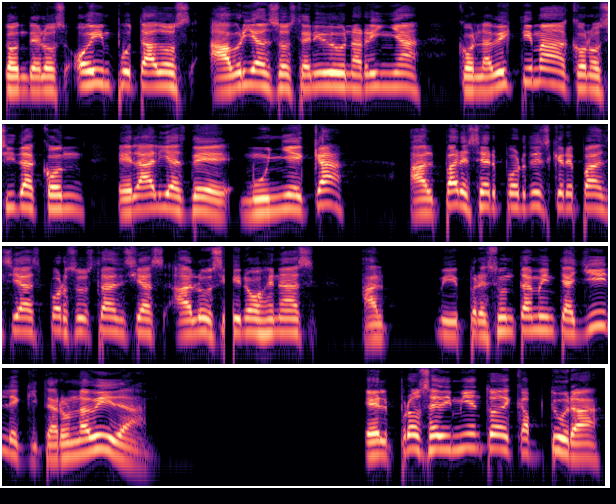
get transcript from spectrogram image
donde los hoy imputados habrían sostenido una riña con la víctima conocida con el alias de Muñeca, al parecer por discrepancias por sustancias alucinógenas, al, y presuntamente allí le quitaron la vida. El procedimiento de captura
